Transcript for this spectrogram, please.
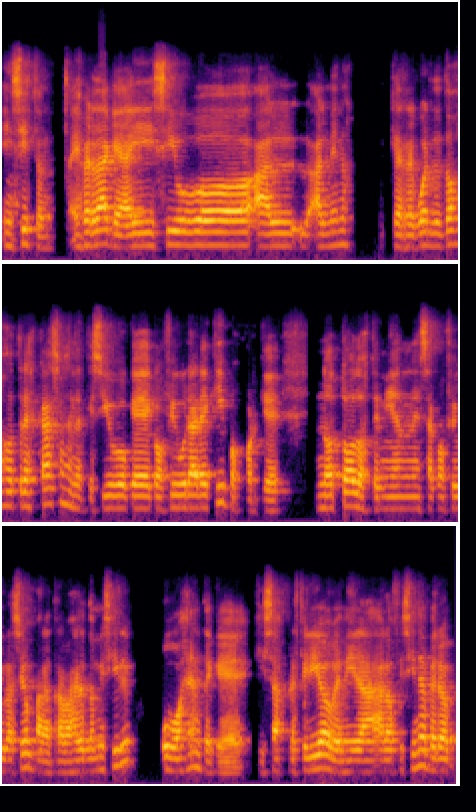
insisto, es verdad que ahí sí hubo al, al menos que recuerde dos o tres casos en el que sí hubo que configurar equipos porque no todos tenían esa configuración para trabajar en domicilio. Hubo gente que quizás prefirió venir a, la oficina, pero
